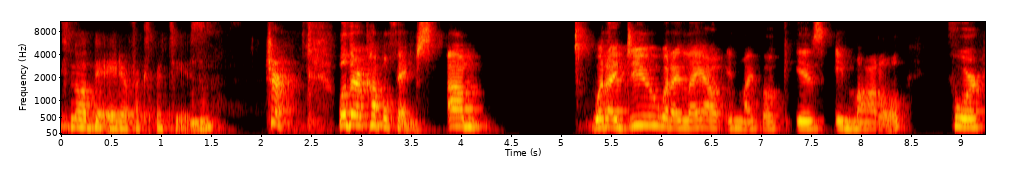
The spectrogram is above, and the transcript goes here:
it's not the area of expertise. Mm-hmm. Sure. Well, there are a couple things. Um, what I do, what I lay out in my book is a model for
